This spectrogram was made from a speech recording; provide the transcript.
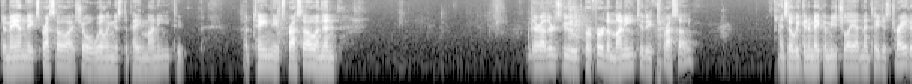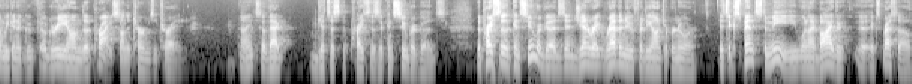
demand the espresso. I show a willingness to pay money to obtain the espresso, and then there are others who prefer the money to the espresso. And so we can make a mutually advantageous trade and we can ag agree on the price, on the terms of trade. Right? So that gets us the prices of consumer goods. The prices of the consumer goods then generate revenue for the entrepreneur. It's expense to me when I buy the uh, espresso,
